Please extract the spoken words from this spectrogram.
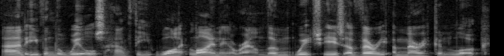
And even the wheels have the white lining around them, which is a very American look.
